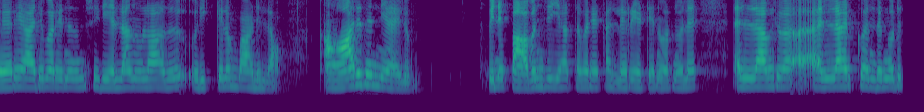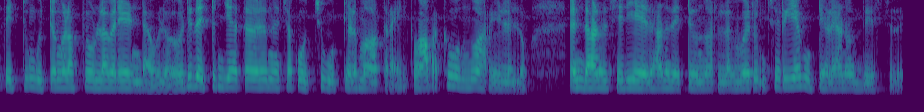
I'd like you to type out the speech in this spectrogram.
വേറെ ആര് പറയുന്നതും ശരിയല്ല എന്നുള്ള അത് ഒരിക്കലും പാടില്ല. ആര് തന്നെയായാലും പിന്നെ പാപം ചെയ്യാത്തവരെ കല്ലെറിയട്ടെ എന്ന് പറഞ്ഞ പോലെ എല്ലാവരും എല്ലാവർക്കും എന്തെങ്കിലും ഒരു തെറ്റും കുറ്റങ്ങളൊക്കെ ഉള്ളവരെ ഉണ്ടാവുമല്ലോ. ഒരു തെറ്റും ചെയ്യാത്തവരെന്ന് വെച്ചാൽ കൊച്ചു കുട്ടികൾ മാത്രമായിരിക്കും അവർക്ക് ഒന്നും അറിയില്ലല്ലോ. എന്താണ് ശരി ഏതാണ് തെറ്റെന്നും അറിയില്ല വെറും ചെറിയ കുട്ടികളെയാണ് ഉദ്ദേശിച്ചത്.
